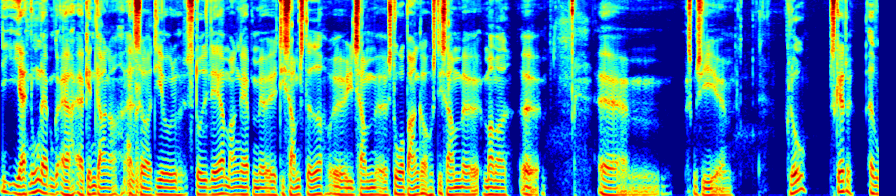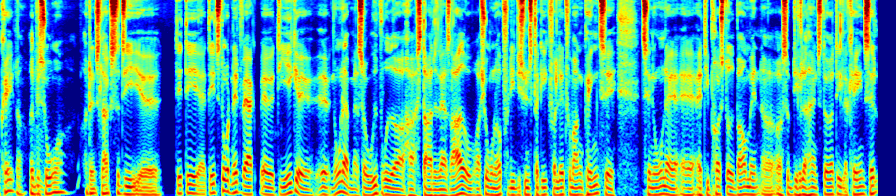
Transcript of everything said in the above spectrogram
Ja, nogle af dem er, er genganger. Okay. Altså, de har jo stået i lære, mange af dem øh, de samme steder, øh, i de samme øh, store banker, hos de samme øh, meget, meget øh, øh, hvad skal man sige, øh, kloge skatte, advokater, revisorer og den slags, så de, øh, det, det, er, det er et stort netværk. Øh, de ikke, øh, nogle af dem er så udbrydere og har startet deres eget operation op, fordi de synes, der gik for let for mange penge til, til nogle af, af de påståede bagmænd, og, og som de hellere har en større del af kagen selv.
